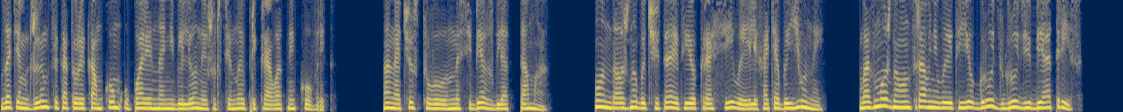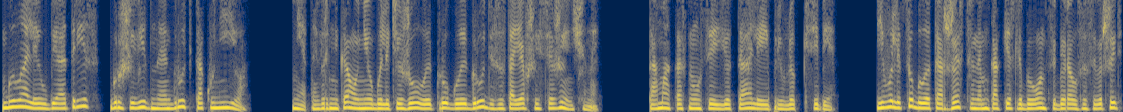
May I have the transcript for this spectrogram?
затем джинсы, которые комком упали на небеленый шерстяной прикроватный коврик. Она чувствовала на себе взгляд Тома. Он, должно быть, считает ее красивой или хотя бы юной. Возможно, он сравнивает ее грудь с грудью Беатрис. Была ли у Беатрис грушевидная грудь, как у нее? Нет, наверняка у нее были тяжелые круглые груди состоявшейся женщины. Тома коснулся ее талии и привлек к себе. Его лицо было торжественным, как если бы он собирался совершить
